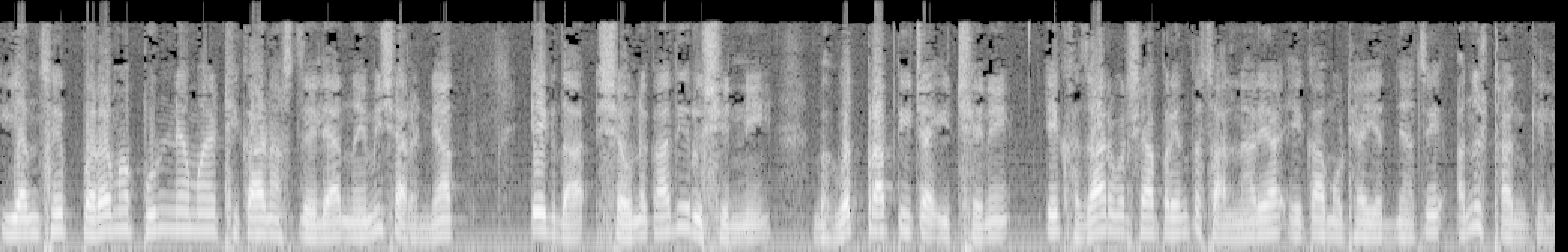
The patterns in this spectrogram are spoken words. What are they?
यांचे परम पुण्यमय ठिकाण असलेल्या नैमिषारण्यात एकदा शौनकादी ऋषींनी भगवत प्राप्तीच्या इच्छेने एक हजार वर्षापर्यंत चालणाऱ्या एका मोठ्या यज्ञाचे अनुष्ठान केले.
